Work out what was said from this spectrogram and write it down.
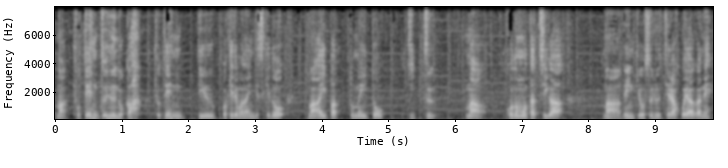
まあ、拠点というのか、拠点っていうわけでもないんですけど、まあ、iPadMate Kids、まあ、子供たちが、まあ、勉強する寺子屋がね、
